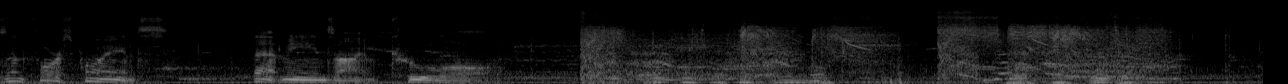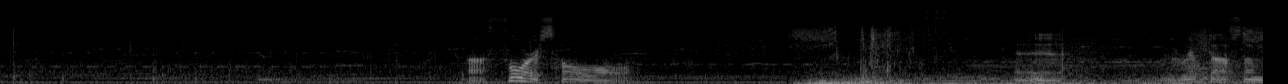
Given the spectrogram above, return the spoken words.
Thousand force points. That means I'm cool. A force hole. Eh, ripped off some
